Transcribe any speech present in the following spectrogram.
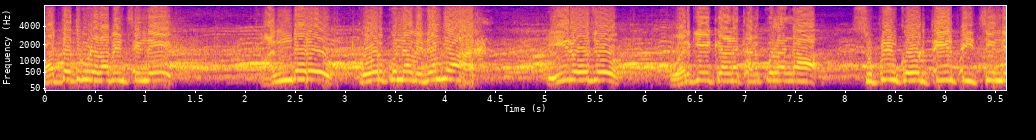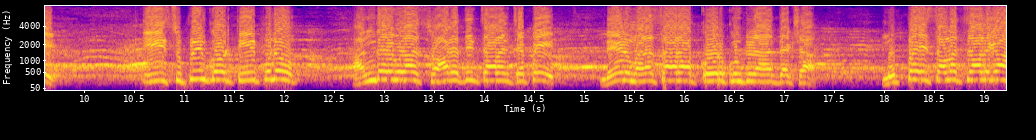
మద్దతు కూడా లభించింది. అందరూ కోరుకున్న విధంగా ఈరోజు వర్గీకరణకు అనుకూలంగా సుప్రీంకోర్టు తీర్పు ఇచ్చింది. ఈ సుప్రీంకోర్టు తీర్పును అందరూ కూడా స్వాగతించాలని చెప్పి నేను మనసారా కోరుకుంటున్నాను అధ్యక్ష. ముప్పై సంవత్సరాలుగా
